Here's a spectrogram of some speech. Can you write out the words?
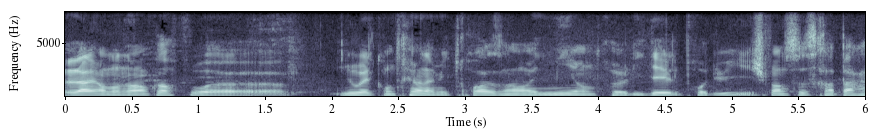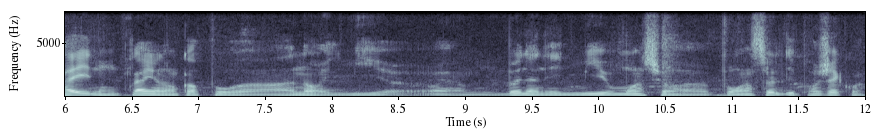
là on en a encore pour euh, Nouvelle Contrée, on a mis trois ans et demi entre l'idée et le produit. Je pense que ce sera pareil, donc là il y en a encore pour euh, un an et demi, euh, ouais, une bonne année et demie au moins sur euh, pour un seul des projets quoi.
